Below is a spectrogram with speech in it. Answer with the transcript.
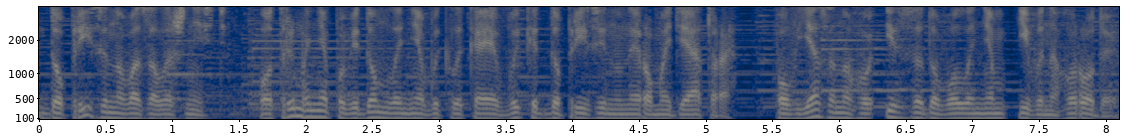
Допрізинова залежність, отримання повідомлення викликає викид допрізину нейромедіатора, пов'язаного із задоволенням і винагородою.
